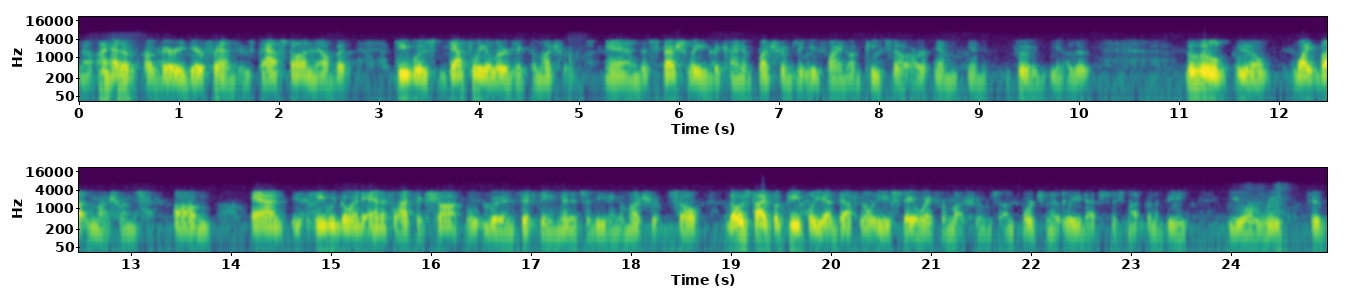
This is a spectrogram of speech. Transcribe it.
Now, I had a, a very dear friend who's passed on now, but he was deathly allergic to mushrooms, and especially the kind of mushrooms that you'd find on pizza or in in food. You know, the the little you know white button mushrooms. Um, and he would go into anaphylactic shock within 15 minutes of eating a mushroom. So those type of people, yeah, definitely you stay away from mushrooms. Unfortunately, that's just not going to be your route to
